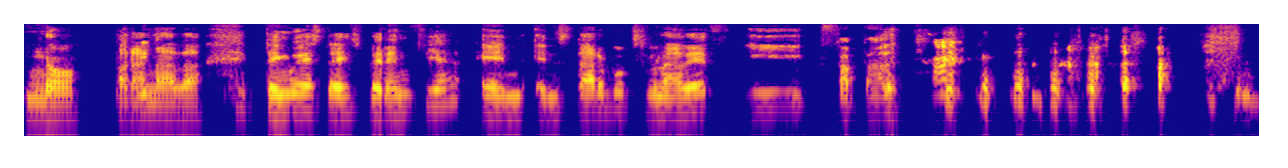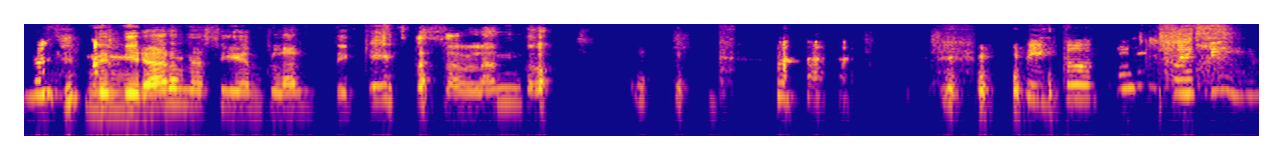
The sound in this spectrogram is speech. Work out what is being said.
No, para nada. Tengo esta experiencia en, en Starbucks una vez y fatal. Me miraron así en plan, ¿de qué estás hablando? pues sí.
